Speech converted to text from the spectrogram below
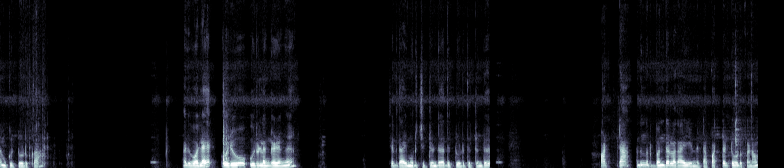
നമുക്ക് ഇട്ട് കൊടുക്കാം. അതുപോലെ ഒരു ഉരുളൻകിഴങ്ങ് ചെറുതായി മുറിച്ചിട്ടുണ്ട്. അത് ഇട്ട് കൊടുത്തിട്ടുണ്ട്. പട്ട അത് നിർബന്ധമുള്ള കാര്യമാണ് കേട്ടോ. പട്ട ഇട്ട് കൊടുക്കണം.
